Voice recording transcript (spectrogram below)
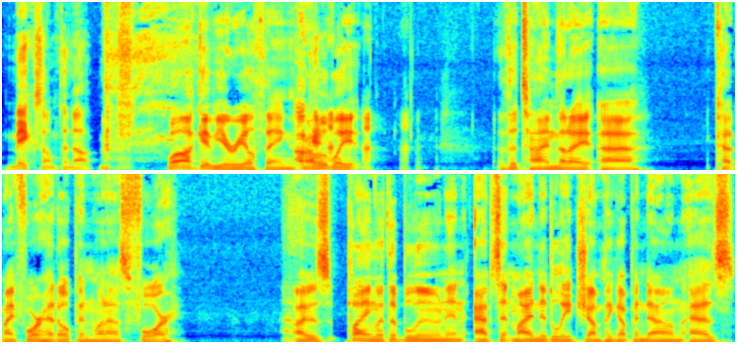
make something up. Well, I'll give you a real thing. Probably the time that I uh, cut my forehead open when I was four. I was playing with a balloon and absent-mindedly jumping up and down as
